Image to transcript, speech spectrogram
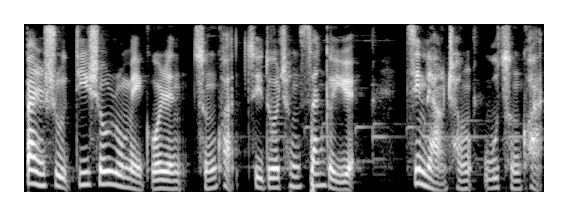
半数低收入美国人存款最多撑三个月，近两成无存款。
